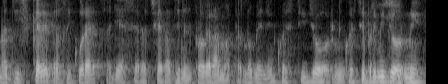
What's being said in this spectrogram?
una discreta sicurezza di essere accerati nel programma, perlomeno in questi giorni, in questi primi giorni,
